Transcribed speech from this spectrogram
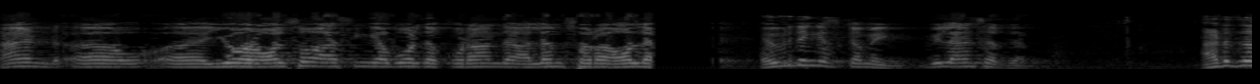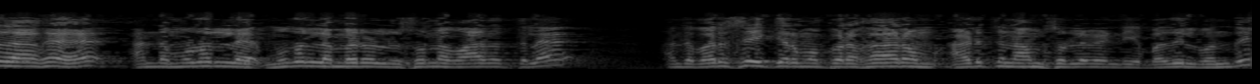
And uh, uh, you are also asking about the Quran, the Alam Surah, all that. Everything is coming. We'll answer them. அடுத்ததாக அந்த முதல்ல முதல் அமர்வில் சொன்ன வாதத்தில் அந்த வரிசை கிரம பிரகாரம் அடுத்து நாம் சொல்ல வேண்டிய பதில் வந்து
